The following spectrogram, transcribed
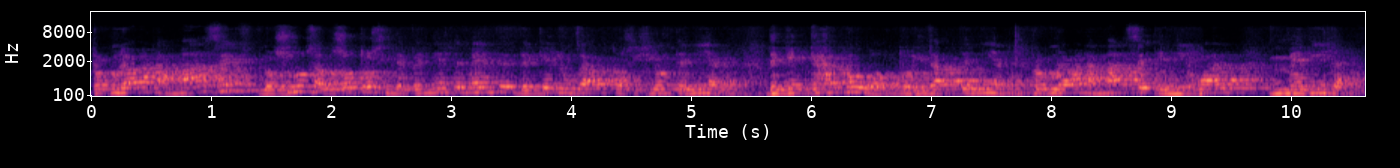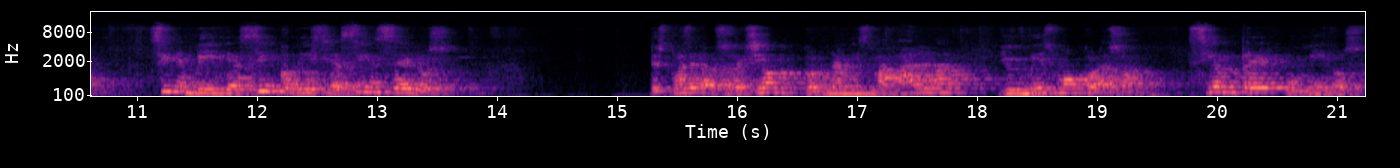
Procuraban amarse los unos a los otros independientemente de qué lugar o posición tenían, de qué cargo o autoridad tenían. Procuraban amarse en igual medida, sin envidias, sin codicias, sin celos después de la resurrección con una misma alma y un mismo corazón, siempre unidos.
